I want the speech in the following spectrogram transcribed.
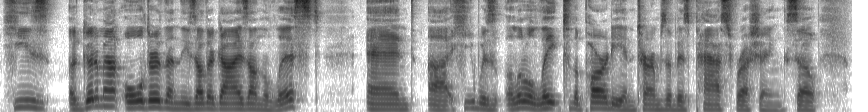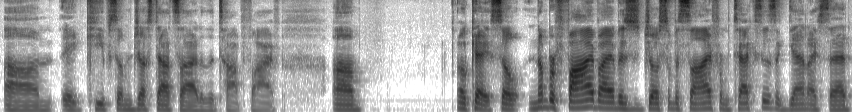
he's a good amount older than these other guys on the list and uh, he was a little late to the party in terms of his pass rushing. So um, it keeps him just outside of the top five. Um, okay, so number five, I have is Joseph Ossai from Texas. Again, I said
